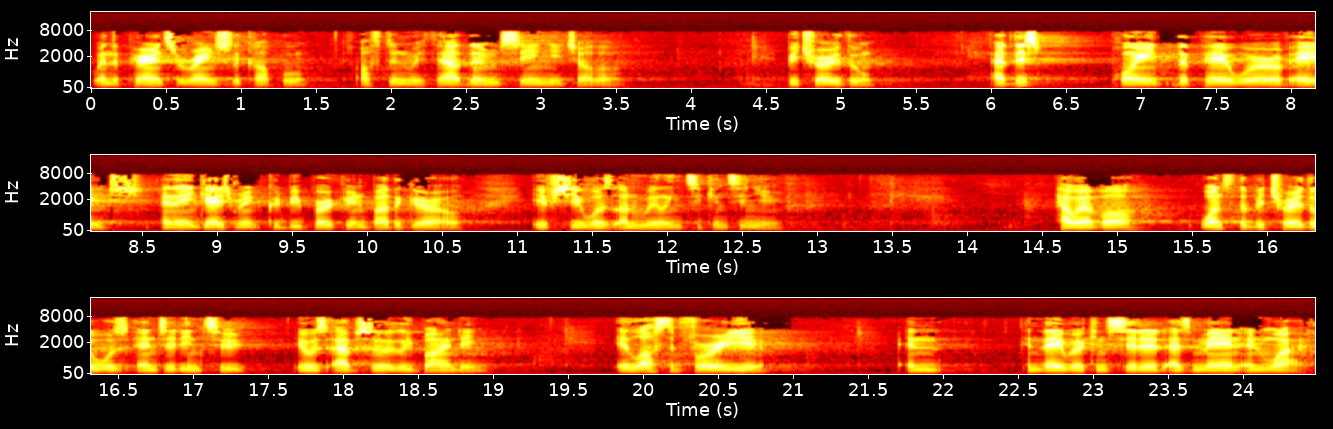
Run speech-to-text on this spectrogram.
when the parents arranged the couple, often without them seeing each other. Betrothal. At this point, the pair were of age, and the engagement could be broken by the girl if she was unwilling to continue. However, once the betrothal was entered into, it was absolutely binding. It lasted for a year, and, and they were considered as man and wife,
